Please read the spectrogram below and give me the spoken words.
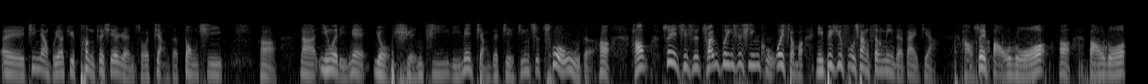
哎，尽量不要去碰这些人所讲的东西，啊，那因为里面有玄机，里面讲的解经是错误的哈。好，所以其实传福音是辛苦，为什么？你必须付上生命的代价。好，所以保罗啊，保罗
